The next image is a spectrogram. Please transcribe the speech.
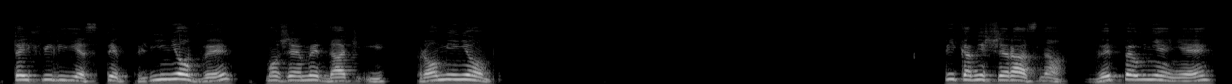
W tej chwili jest typ liniowy, możemy dać i promieniowy. Klikam jeszcze raz na wypełnienie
